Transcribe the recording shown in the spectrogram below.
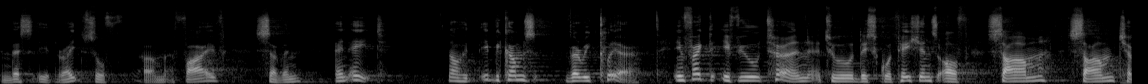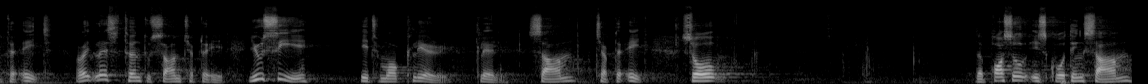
And that's it, right? So um, 5, 7, and 8. Now it becomes very clear. In fact, if you turn to these quotations of Psalm, Psalm chapter 8, all right, let's turn to Psalm chapter 8. You see it more clearly, clearly. Psalm chapter 8. So the apostle is quoting Psalm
